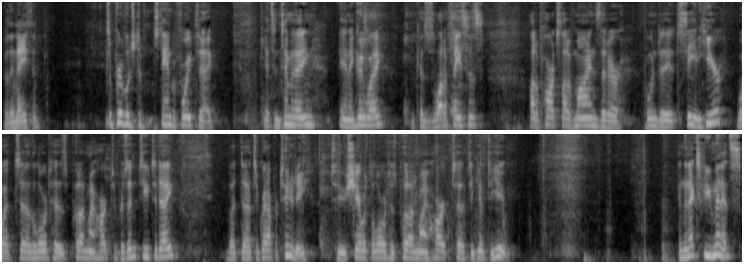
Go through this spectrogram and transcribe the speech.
Brother Nathan. It's a privilege to stand before you today. It's intimidating in a good way because there's a lot of faces, a lot of hearts, a lot of minds that are going to see and hear what uh, the Lord has put on my heart to present to you today. But uh, it's a great opportunity to share what the Lord has put on my heart to, to give to you. In the next few minutes,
